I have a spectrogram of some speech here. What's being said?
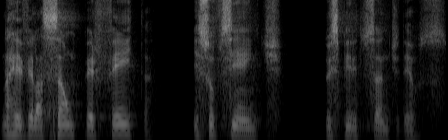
na revelação perfeita e suficiente do Espírito Santo de Deus.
